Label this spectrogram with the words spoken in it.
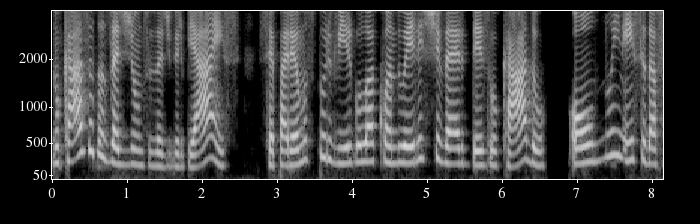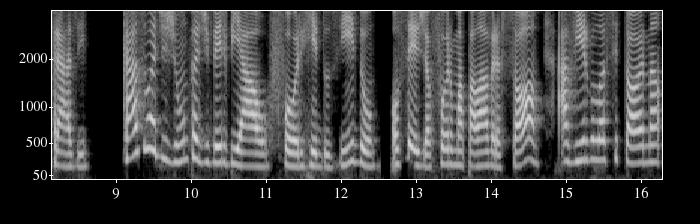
No caso dos adjuntos adverbiais, separamos por vírgula quando ele estiver deslocado ou no início da frase. Caso o adjunto adverbial for reduzido, ou seja, for uma palavra só, a vírgula se torna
